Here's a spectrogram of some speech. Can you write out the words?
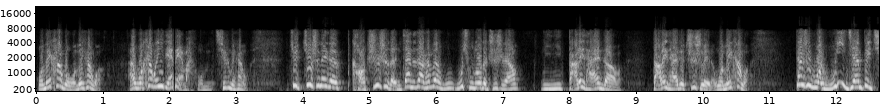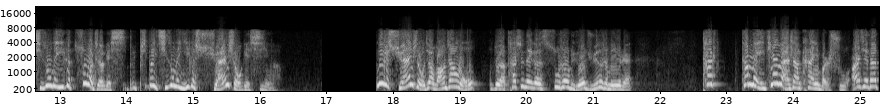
我没看过，我没看过。哎，我看过一点点吧，我们其实没看过。就就是那个考知识的，你站在这儿，他问无无穷多的知识，然后你你打擂台，你知道吗？打擂台就知识类的，我没看过。但是我无意间被其中的一个作者给吸，被被其中的一个选手给吸引了。那个选手叫王章龙，对吧？他是那个苏州旅游局的这么一个人，他他每天晚上看一本书，而且他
